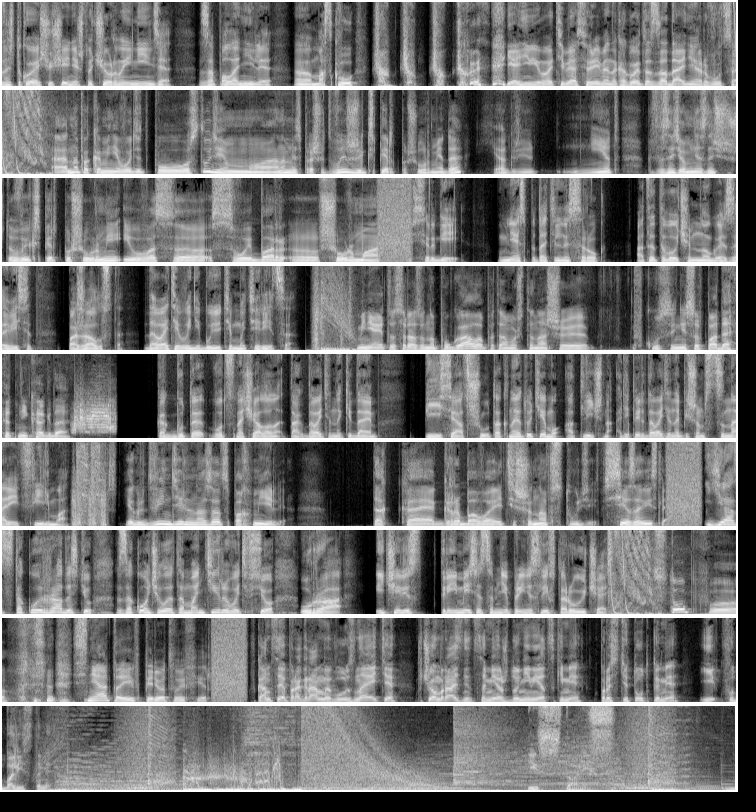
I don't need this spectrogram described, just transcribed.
Знаешь, такое ощущение, что черные ниндзя заполонили э, Москву, и они мимо тебя все время на какое-то задание рвутся. Она пока меня водит по студиям, она меня спрашивает, вы же эксперт по шаурме, да? Я говорю, нет. Говорит, вы знаете, у меня значит, что вы эксперт по шаурме, и у вас э, свой бар э, шаурма. Сергей, у меня испытательный срок, от этого очень многое зависит. Пожалуйста, давайте вы не будете материться. Меня это сразу напугало, потому что наши вкусы не совпадают никогда. Как будто вот сначала, так, давайте накидаем 50 шуток на эту тему, отлично, а теперь давайте напишем сценарий фильма. Я говорю, две недели назад с похмелья. Такая гробовая тишина в студии. Все зависли. Я с такой радостью закончил это монтировать, все, ура! И через три месяца мне принесли вторую часть. Стоп, э, снято и вперед в эфир. В конце программы вы узнаете, в чем разница между немецкими проститутками и футболистами. Историс.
